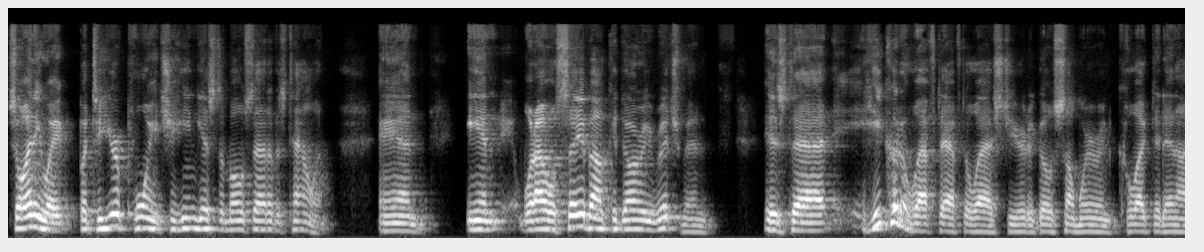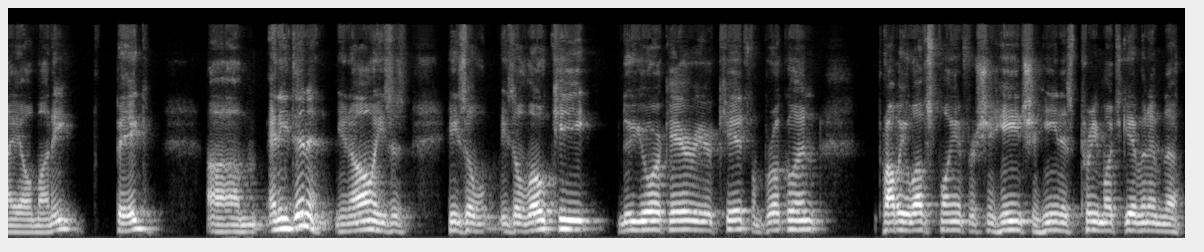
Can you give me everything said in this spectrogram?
So anyway, but to your point, Shaheen gets the most out of his talent. And in what I will say about Kadary Richmond is that he could have left after last year to go somewhere and collected NIL money, big, um, and he didn't. You know, he's a he's a he's a low key New York area kid from Brooklyn. Probably loves playing for Shaheen. Shaheen has pretty much given him the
